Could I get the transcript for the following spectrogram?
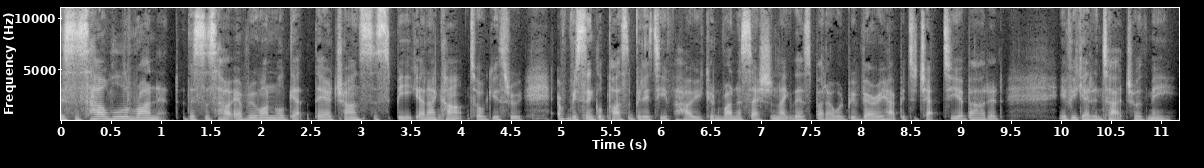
This is how we'll run it. This is how everyone will get their chance to speak. And I can't talk you through every single possibility for how you can run a session like this, but I would be very happy to chat to you about it if you get in touch with me.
